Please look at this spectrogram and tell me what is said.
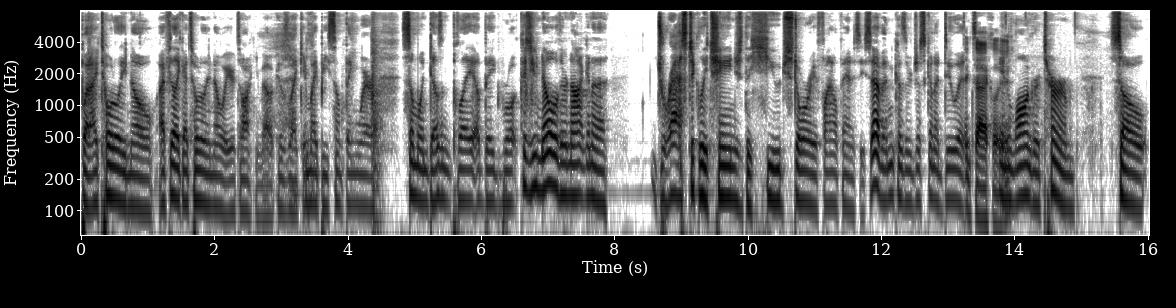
but I totally know I feel like I totally know what you're talking about because like it might be something where someone doesn't play a big role because you know they're not gonna drastically change the huge story of Final Fantasy VII because they're just gonna do it exactly. in longer term. So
